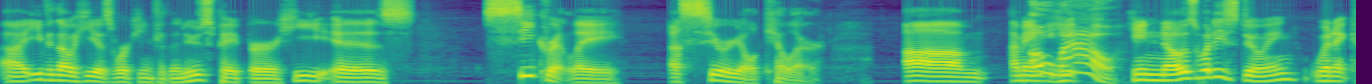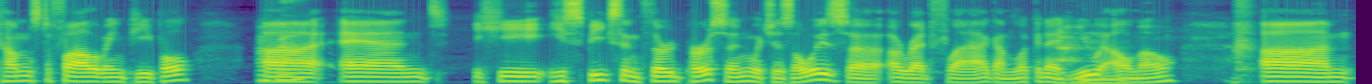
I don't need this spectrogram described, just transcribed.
uh, even though he is working for the newspaper, he is secretly a serial killer. Um, I mean, Oh he, wow. he knows what he's doing when it comes to following people. Uh-huh. Uh, and he he speaks in third person, which is always a, a red flag. I'm looking at you, Mhm. Elmo. Um,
